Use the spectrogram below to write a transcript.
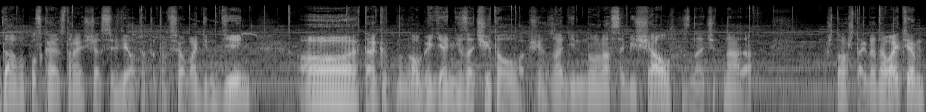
да, выпускаю, стараюсь сейчас сделать вот это все в один день. О, так много я не зачитывал вообще за день, но раз обещал, значит надо. Что ж, тогда давайте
